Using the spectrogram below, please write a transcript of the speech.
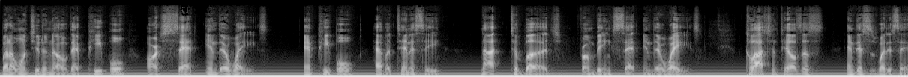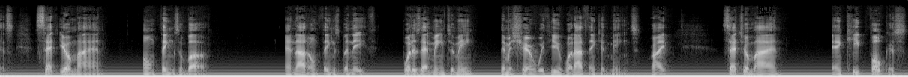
but I want you to know that people are set in their ways, and people have a tendency not to budge from being set in their ways. Colossians tells us, and this is what it says set your mind on things above and not on things beneath. What does that mean to me? Let me share with you what I think it means, right? Set your mind and keep focused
